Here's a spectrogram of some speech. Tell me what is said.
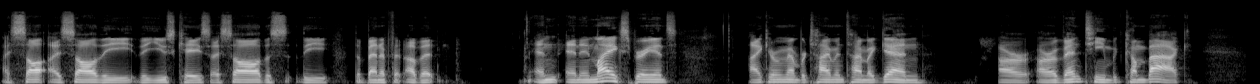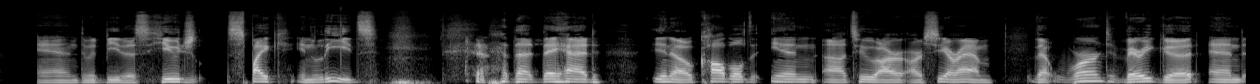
I saw i saw the the use case. I saw the the the benefit of it. And and in my experience i can remember time and time again our our event team would come back and it would be this huge spike in leads yeah. that they had you know cobbled in uh, to our our crm that weren't very good and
